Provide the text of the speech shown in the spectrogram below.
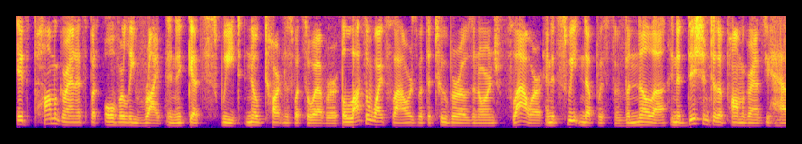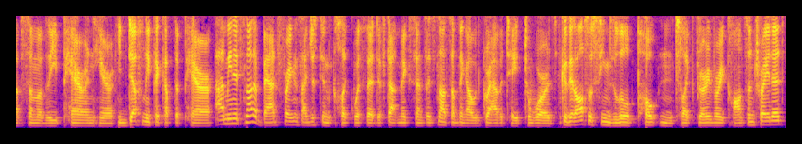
it's pomegranates but overly ripe and it gets sweet, no tartness whatsoever. But lots of white flowers with the tuberose and orange flower and it's sweetened up with vanilla. In addition to the pomegranates you have some of the pear in here. You definitely pick up the pear. I mean it's not a bad fragrance, I just didn't click with it if that makes sense. It's not something I would gravitate towards because it also seems a little potent, like very very concentrated.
